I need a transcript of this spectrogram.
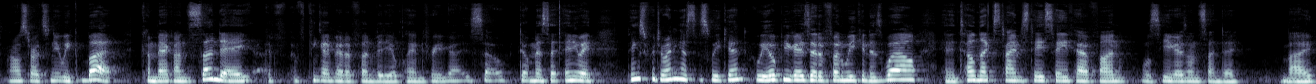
tomorrow starts a new week. But come back on Sunday. I, I think I've got a fun video planned for you guys, so don't miss it. Anyway, thanks for joining us this weekend. We hope you guys had a fun weekend as well. And until next time, stay safe, have fun. We'll see you guys on Sunday. Bye.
